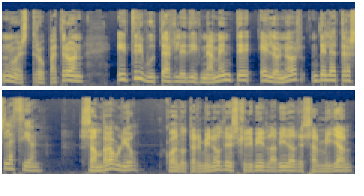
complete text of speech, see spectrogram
nuestro patrón, y tributarle dignamente el honor de la traslación. San Braulio, cuando terminó de escribir la vida de San Millán,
